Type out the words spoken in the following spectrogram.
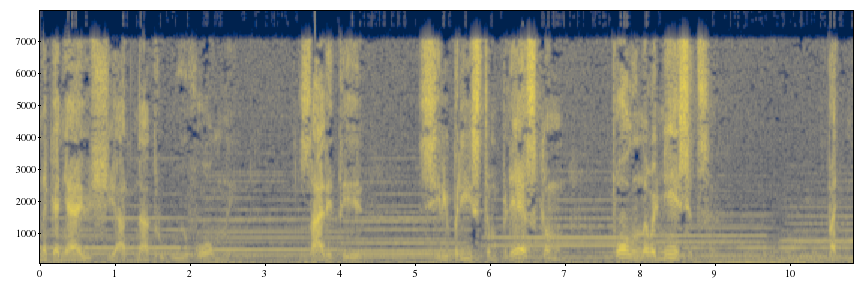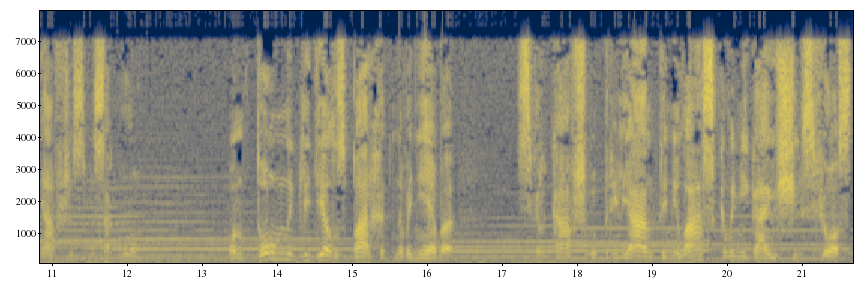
нагоняющие одна другую волны, залитые серебристым блеском полного месяца. Поднявшись высоко, он томно глядел с бархатного неба, сверкавшего бриллиантами ласково мигающих звезд.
